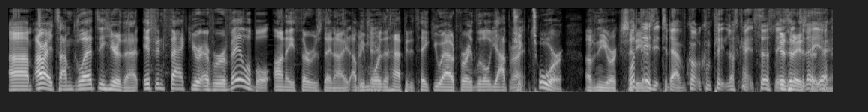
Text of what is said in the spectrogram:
Um, all right, so I'm glad to hear that. If in fact you're ever available on a Thursday night, I'll be Okay. more than happy to take you out for a little Yapchik Right. tour of New York City. what day is it today? I've got completely lost count. It's Thursday. Yeah, today. Thursday, yeah. yeah.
